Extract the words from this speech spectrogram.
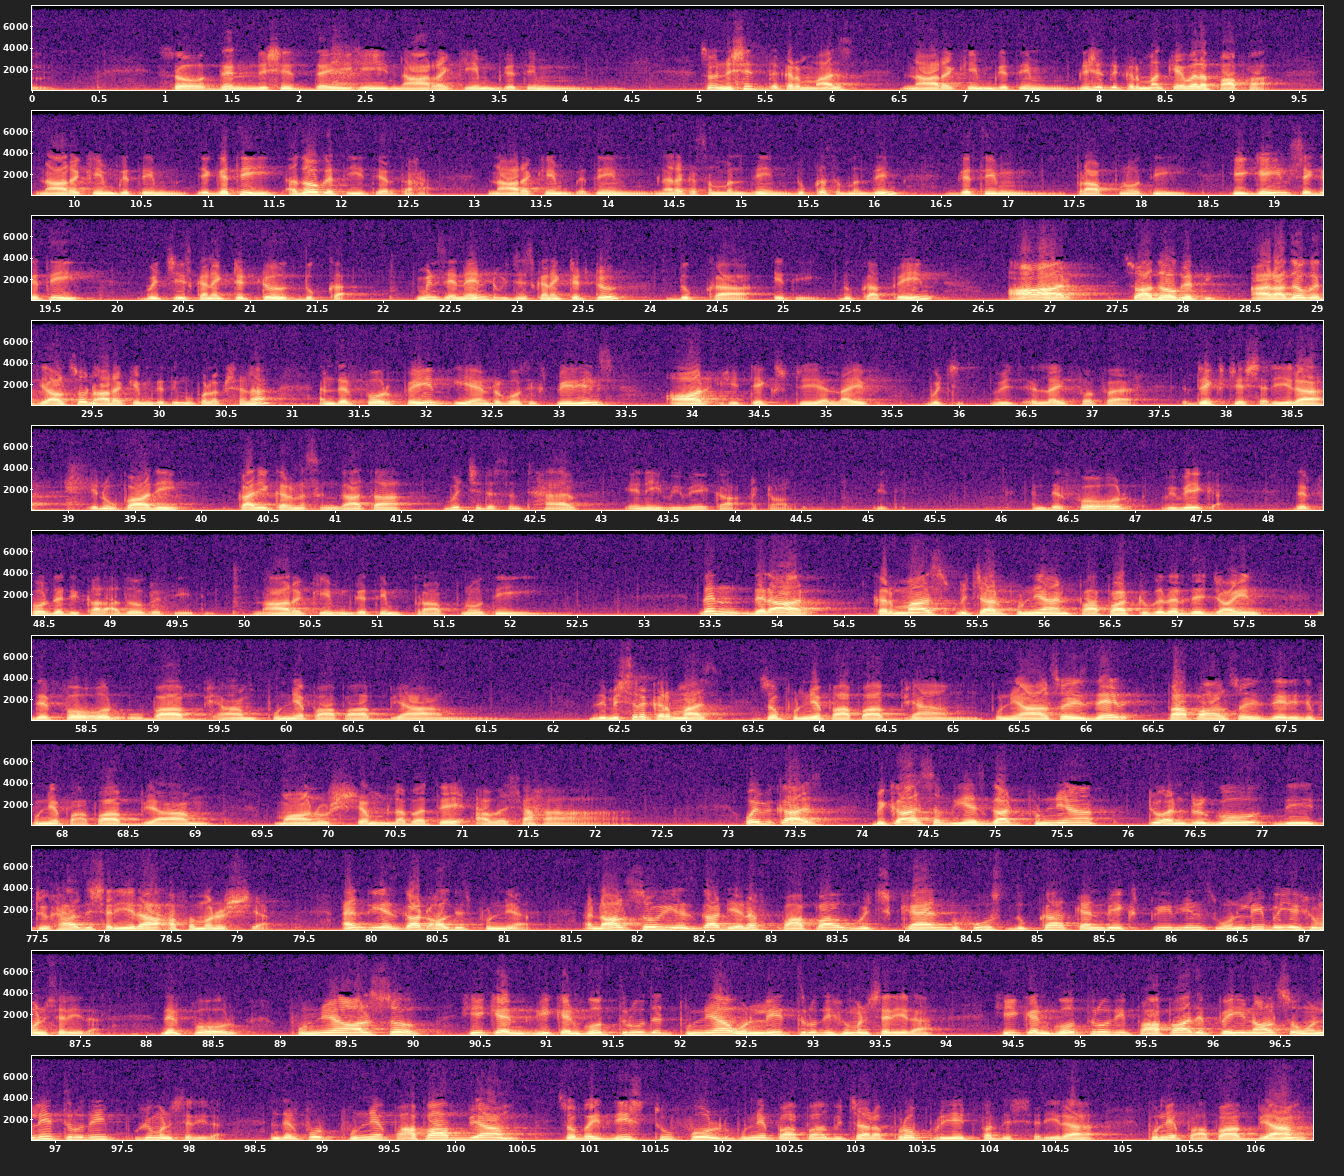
So then Nishiddaihi Narakim Gatim. So Nishiddha karmas Narakim Gatim. Nishiddha karma Kevala Papa. Narakim Gatim. Gati, Adogati ityartaha. Narakim Gatim. Naraka Sambandhim. Dukkha Sambandhim. Gatim Prapnoti. He gains a Gati which is connected to Dukkha. Means an end which is connected to Dukkha iti. Dukkha pain or so Adogati. Or Adogati also Narakim Gatim Upalakshana. And therefore pain he undergoes experience or he takes to a life which, which a life of a, a Sharira in Upadi, Karyakarana Sangata, which doesn't have any Viveka at all. And therefore Viveka. Therefore that is called Adogati. Narakim Gatim Prapnoti. Then there are karmas which are punya and papa together they join. Therefore, ubabhyam punya papabhyam. The Mishra karmas. So punya papa papabhyam. Punya also is there, papa also is there. Is the punya papa papabhyam. Manushyam labate avashaha. Why? Because, because of he has got punya to undergo the, to have the sharira of a manushya. And he has got all this punya. And also he has got enough papa which can, whose dukkha can be experienced only by a human sharira. Therefore, punya also, he can, he can go through that punya only through the human sharira. He can go through the papa, the pain also only through the human sharira. And therefore, punya papa abhyam. So by these twofold, punya papa which are appropriate for this sharira, punya papa abhyam,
